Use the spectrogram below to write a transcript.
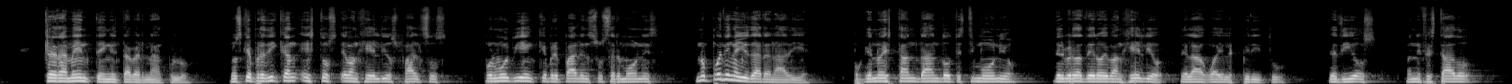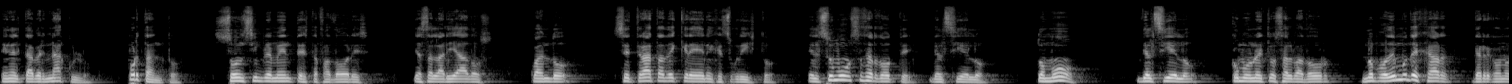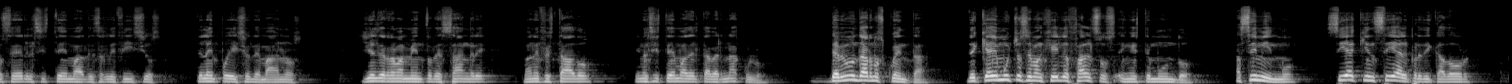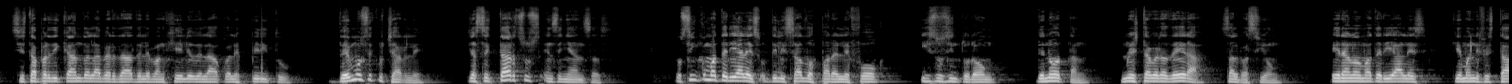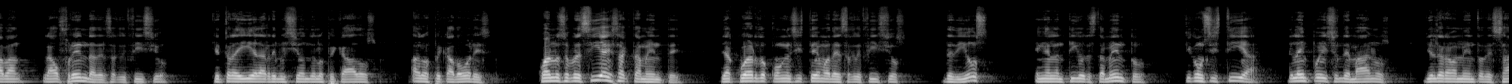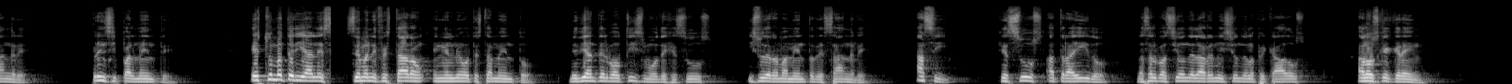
claramente en el tabernáculo. Los que predican estos evangelios falsos, por muy bien que preparen sus sermones, no pueden ayudar a nadie, porque no están dando testimonio del verdadero evangelio del agua y el espíritu de Dios manifestado en el tabernáculo. Por tanto, son simplemente estafadores y asalariados cuando se trata de creer en Jesucristo. El sumo sacerdote del cielo tomó del cielo como nuestro Salvador. No podemos dejar de reconocer el sistema de sacrificios de la imposición de manos y el derramamiento de sangre manifestado en el sistema del tabernáculo. Debemos darnos cuenta de que hay muchos evangelios falsos en este mundo. Asimismo, sea quien sea el predicador, si está predicando la verdad del evangelio del agua del Espíritu, debemos escucharle y aceptar sus enseñanzas. Los cinco materiales utilizados para el efod y su cinturón denotan nuestra verdadera salvación. Eran los materiales que manifestaban la ofrenda del sacrificio que traía la remisión de los pecados a los pecadores, cuando se ofrecía exactamente de acuerdo con el sistema de sacrificios de Dios en el Antiguo Testamento, que consistía de la imposición de manos y el derramamiento de sangre, principalmente. Estos materiales se manifestaron en el Nuevo Testamento mediante el bautismo de Jesús y su derramamiento de sangre. Así, Jesús ha traído la salvación de la remisión de los pecados a los que creen.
